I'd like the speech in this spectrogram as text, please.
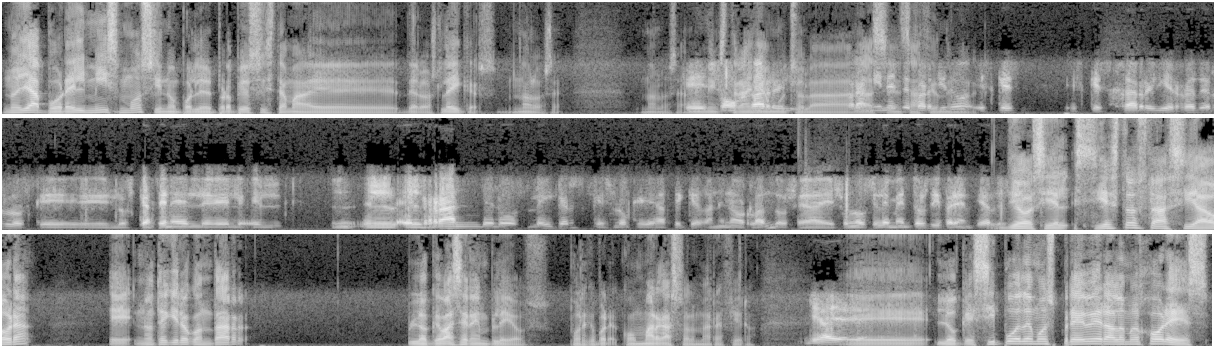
no ya por él mismo, sino por el propio sistema de, los Lakers. No lo sé. No lo sé. A mí me extraña mucho la, la este sensación. es que es es que es Harry y Redder los que los que hacen el, el, el, run de los Lakers, que es lo que hace que ganen a Orlando. O sea, son los elementos diferenciales. Yo, si, el, si esto está así ahora, eh, no te quiero contar lo que va a ser en playoffs, porque con Margasol me refiero. Eh, lo que sí podemos prever a lo mejor es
